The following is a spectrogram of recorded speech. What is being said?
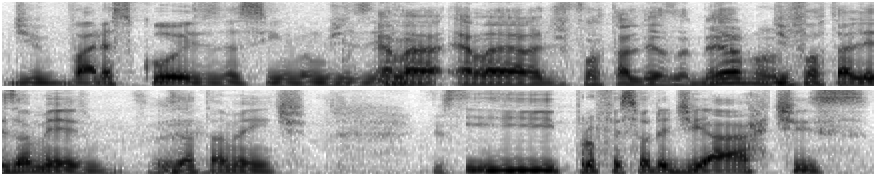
de várias coisas, assim, vamos dizer. Ela, ela era de Fortaleza mesmo? De Fortaleza mesmo, Sei. exatamente. Isso- E professora de artes,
